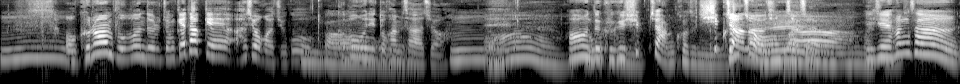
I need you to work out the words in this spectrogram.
음. 어, 그런 부분들을 좀 깨닫게 하셔가지고 그 와우. 부분이 또 감사하죠. 음. 네. 아, 근데 그게 쉽지 않거든요. 쉽지 않아요, 진짜. 맞아요. 이게 항상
